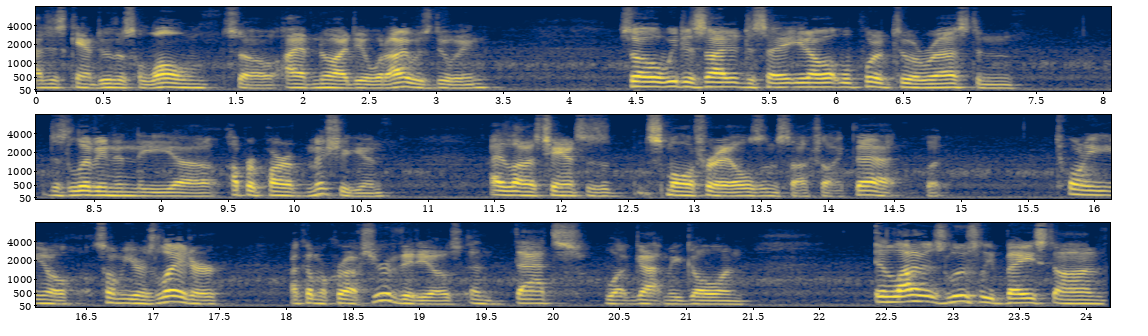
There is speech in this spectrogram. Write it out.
I just can't do this alone, so I have no idea what I was doing. So we decided to say, you know what, we'll put it to a rest and just living in the uh, upper part of Michigan, I had a lot of chances of small trails and such like that. But 20, you know, some years later, I come across your videos, and that's what got me going. And a lot of it is loosely based on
